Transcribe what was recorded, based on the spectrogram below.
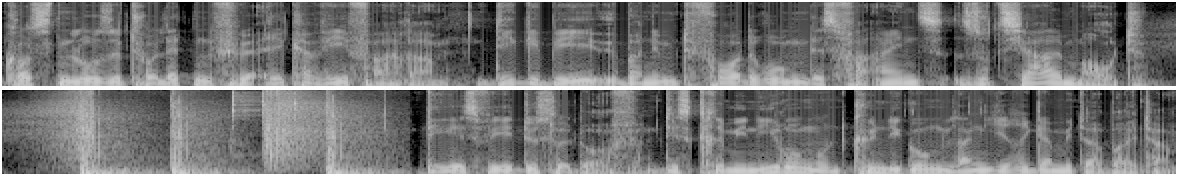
Kostenlose Toiletten für Lkw-Fahrer. DGB übernimmt Forderungen des Vereins Sozialmaut. DSW Düsseldorf. Diskriminierung und Kündigung langjähriger Mitarbeiter.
